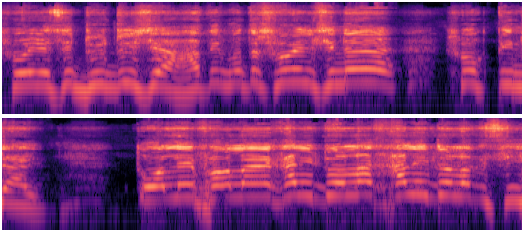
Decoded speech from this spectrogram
শরীর এসে ডুডুসা হাতের মতো শরীর ছিল শক্তি নাই। তলে ফলায় খালি ডলা খালি ডলা দিছি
